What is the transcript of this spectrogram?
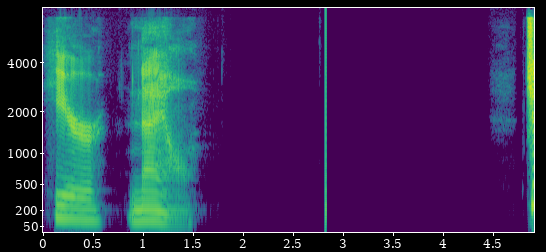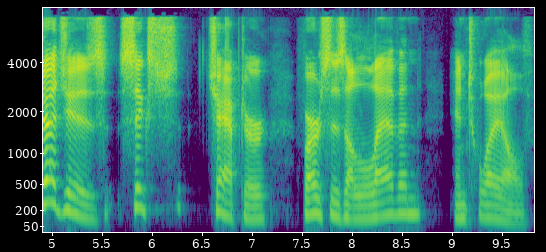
here now. Judges 6th chapter, verses 11 and 12.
